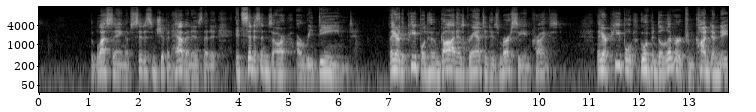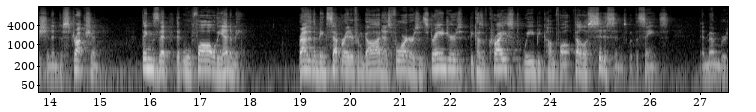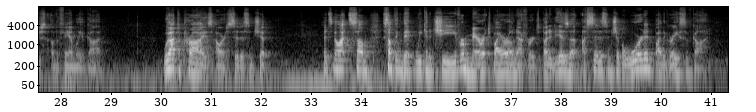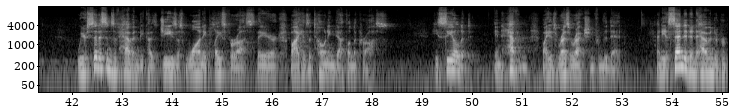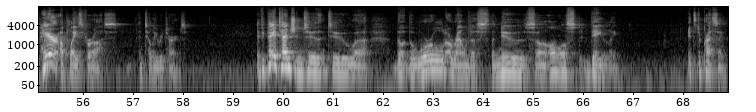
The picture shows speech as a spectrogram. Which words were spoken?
The blessing of citizenship in heaven is that it, its citizens are, are redeemed. They are the people to whom God has granted his mercy in Christ. They are people who have been delivered from condemnation and destruction, things that, that will fall the enemy. Rather than being separated from God as foreigners and strangers, because of Christ, we become fellow citizens with the saints and members of the family of God. We ought to prize our citizenship. It's not some, something that we can achieve or merit by our own efforts, but it is a, a citizenship awarded by the grace of God. We are citizens of heaven because Jesus won a place for us there by his atoning death on the cross. He sealed it in heaven by his resurrection from the dead. And he ascended into heaven to prepare a place for us until he returns. If you pay attention to, to uh, the, the world around us, the news uh, almost daily, it's depressing.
